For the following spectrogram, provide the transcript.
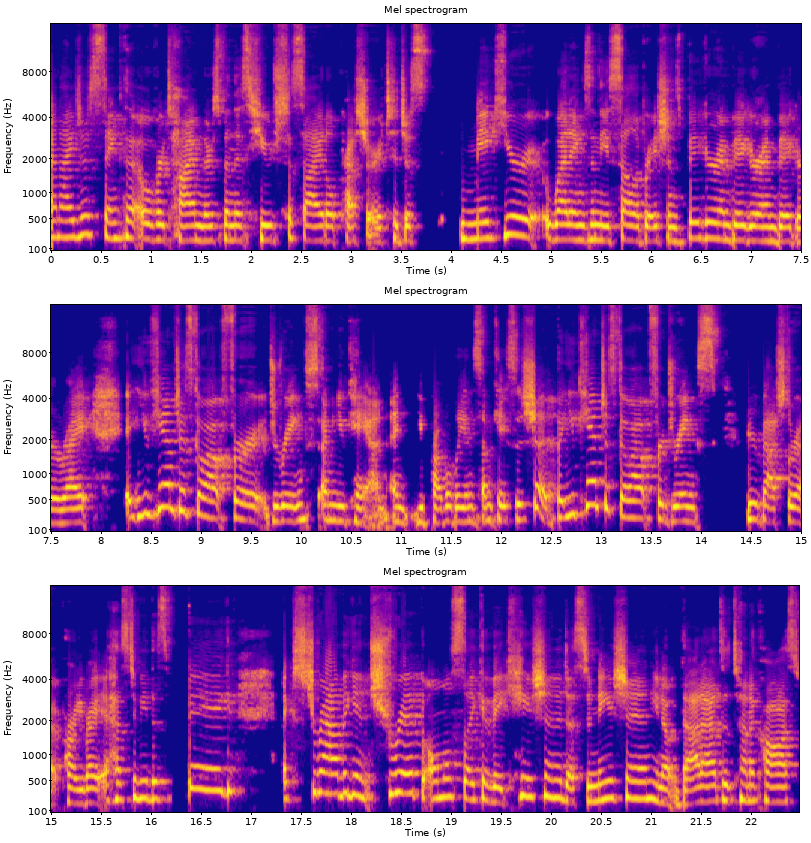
And I just think that over time, there's been this huge societal pressure to just make your weddings and these celebrations bigger and bigger and bigger, right? You can't just go out for drinks. I mean, you can, and you probably in some cases should, but you can't just go out for drinks your bachelorette party, right? It has to be this big, extravagant trip, almost like a vacation, a destination. You know, that adds a ton of cost.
